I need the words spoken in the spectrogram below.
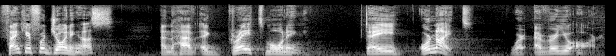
Thank you for joining us, and have a great morning, day, or night, wherever you are.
